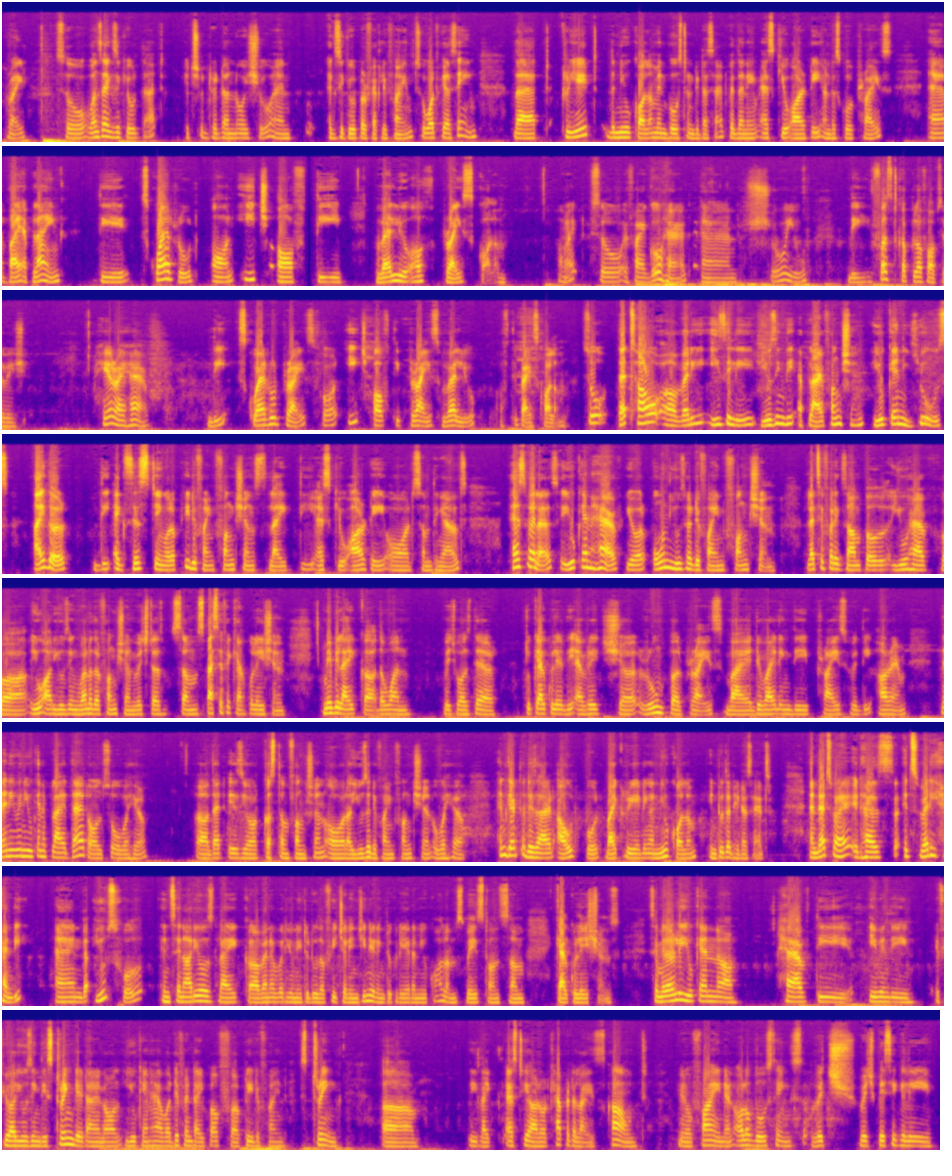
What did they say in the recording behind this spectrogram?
right? So once I execute that it should return no issue and execute perfectly fine. So what we are saying that create the new column in Boston dataset with the name sqrt underscore price uh, by applying the square root on each of the value of price column. Alright so if I go ahead and show you the first couple of observation. Here I have the square root price for each of the price value of the price column. So that's how uh, very easily using the apply function you can use either the existing or a predefined functions like the sqrt or something else as well as you can have your own user defined function. Let's say for example you have uh, you are using one other function which does some specific calculation. Maybe like uh, the one which was there to calculate the average uh, room per price by dividing the price with the RM then even you can apply that also over here uh, that is your custom function or a user defined function over here and get the desired output by creating a new column into the dataset and that's why it has it's very handy and useful in scenarios like uh, whenever you need to do the feature engineering to create a new columns based on some calculations. Similarly you can uh, have the even the if you are using the string data and all you can have a different type of uh, predefined string uh, like str or capitalize count you know find and all of those things which which basically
